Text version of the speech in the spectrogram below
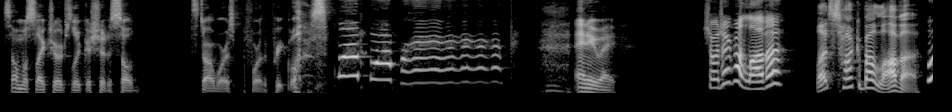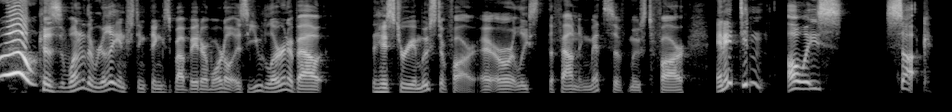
It's almost like George Lucas should have sold Star Wars before the prequels. anyway, Shall we talk about lava? let's talk about lava. Woo! Because one of the really interesting things about Vader Immortal is you learn about the history of Mustafar, or at least the founding myths of Mustafar, and it didn't always suck.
